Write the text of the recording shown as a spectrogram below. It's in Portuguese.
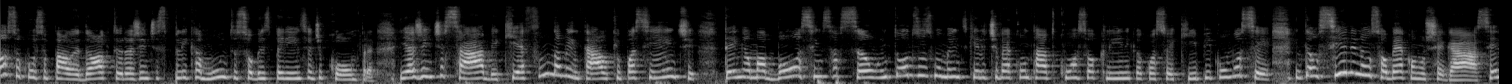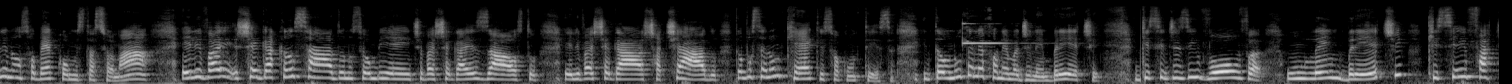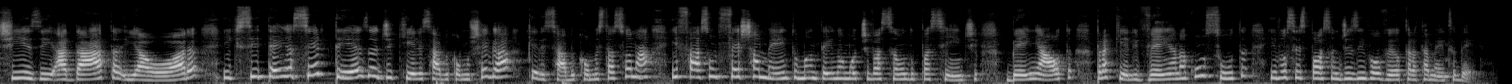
Nosso curso Power Doctor, a gente explica muito sobre experiência de compra e a gente sabe que é fundamental que o paciente tenha uma boa sensação em todos os momentos que ele tiver contato com a sua clínica, com a sua equipe e com você. Então, se ele não souber como chegar, se ele não souber como estacionar, ele vai chegar cansado no seu ambiente, vai chegar exausto, ele vai chegar chateado. Então, você não quer que isso aconteça. Então, no telefonema de lembrete, que se desenvolva um lembrete que se enfatize a data e a hora e que se tenha certeza de que ele sabe como chegar, que ele sabe como estacionar e faça um fechamento mantendo a motivação do paciente bem alta para que ele venha na consulta e vocês possam desenvolver o tratamento dele.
